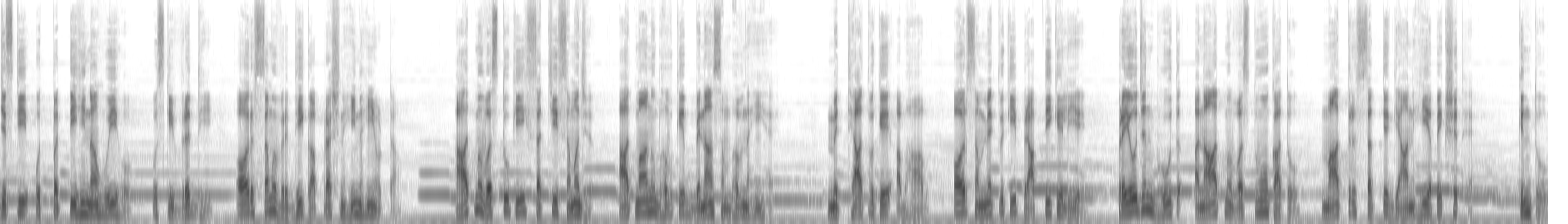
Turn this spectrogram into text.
जिसकी उत्पत्ति ही ना हुई हो, उसकी वृद्धि और समवृद्धि का प्रश्न ही नहीं उठता। आत्म वस्तु की सच्ची समझ आत्मानुभव के बिना संभव नहीं है। मिथ्यात्व के अभाव और सम्यक्त्व की प्राप्ति के लिए प्रयोजन भूत अनात्म वस्तुओं का तो मात्र सत्य ज्ञान ही अपेक्षित है। किंतु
